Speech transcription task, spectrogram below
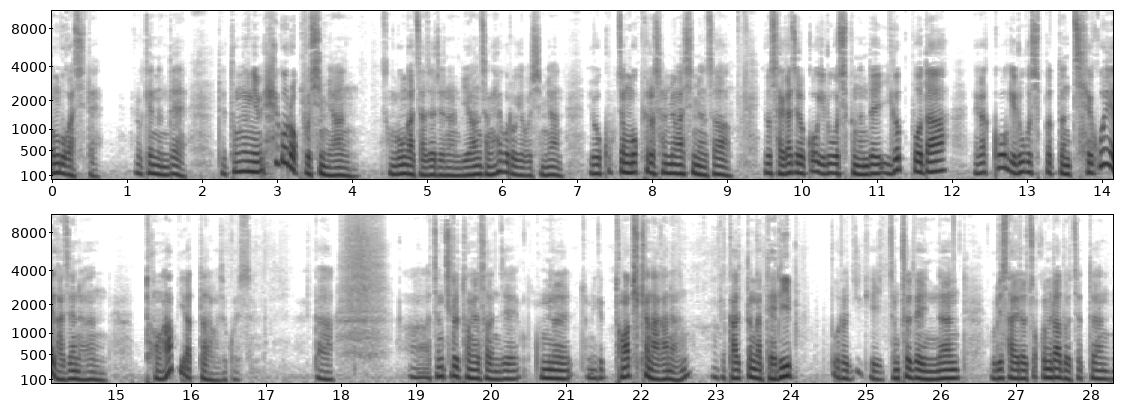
동북아 시대 이렇게 했는데 대통령님 해고록 보시면 성공과 좌절이라는 미완성 해고록에 보시면 요 국정 목표를 설명하시면서 요 세 가지를 꼭 이루고 싶었는데 이것보다 내가 꼭 이루고 싶었던 최고의 과제는 통합이었다라고 적고 있습니다. 그러니까 어, 정치를 통해서 이제 국민을 좀 이렇게 통합시켜 나가는 갈등과 대립으로 이렇게 점철되어 있는 우리 사회를 조금이라도 어쨌든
